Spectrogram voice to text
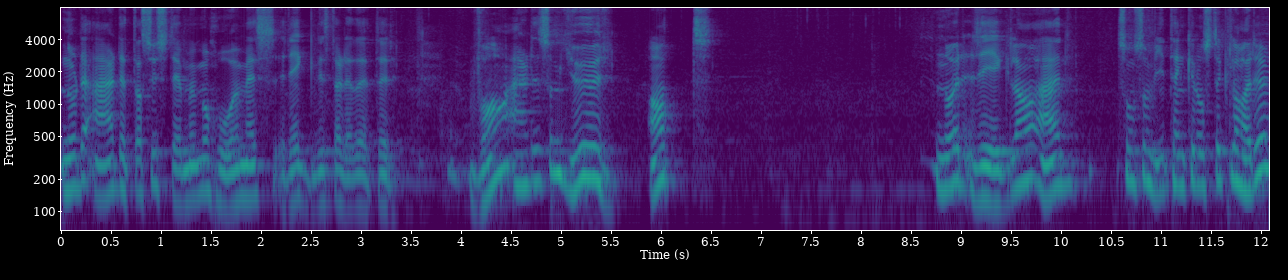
Når det er dette systemet med HMS-reg, hvis det er det det heter, hva er det som gjør at når reglene er sånn som vi tenker oss det klare,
